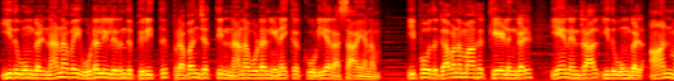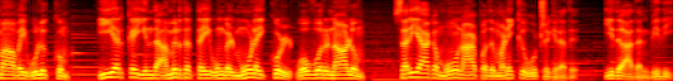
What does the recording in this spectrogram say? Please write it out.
இது உங்கள் நனவை உடலிலிருந்து பிரித்து பிரபஞ்சத்தின் நனவுடன் இணைக்கக்கூடிய ரசாயனம். இப்போது கவனமாக கேளுங்கள் ஏனென்றால் இது உங்கள் ஆன்மாவை உலுக்கும். இயற்கை இந்த அமிர்தத்தை உங்கள் மூளைக்குள் ஒவ்வொரு நாளும் சரியாக மூ நாற்பது மணிக்கு ஊற்றுகிறது. இது அதன் விதி.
